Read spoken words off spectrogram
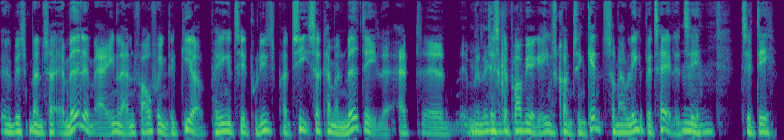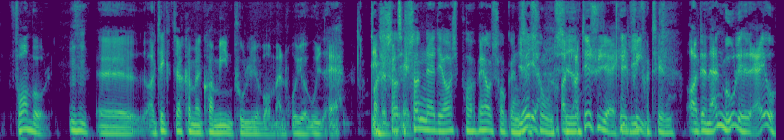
øh, hvis man så er medlem af en eller anden fagforening, der giver penge til et politisk parti, så kan man meddele, at øh, det, det skal påvirke ens kontingent, så man vil ikke betale mm-hmm. til, til det formål. Mm-hmm. Øh, og det, der kan man komme i en pulje, hvor man ryger ud af det, Og man så, betaler. sådan er det også på erhvervsorganisationens Ja, ja. Og, og det synes jeg er helt fint. Fortælle. Og den anden mulighed er jo,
